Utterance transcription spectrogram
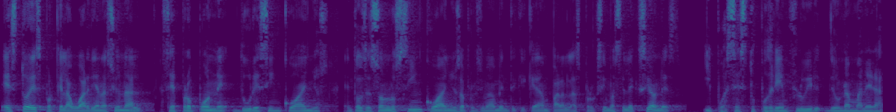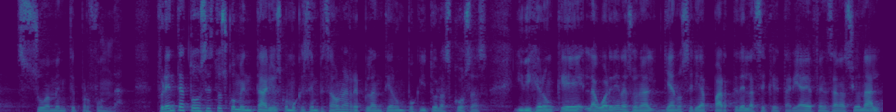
Esto es porque la Guardia Nacional se propone dure cinco años. Entonces son los cinco años aproximadamente que quedan para las próximas elecciones y pues esto podría influir de una manera sumamente profunda. Frente a todos estos comentarios como que se empezaron a replantear un poquito las cosas y dijeron que la Guardia Nacional ya no sería parte de la Secretaría de Defensa Nacional,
